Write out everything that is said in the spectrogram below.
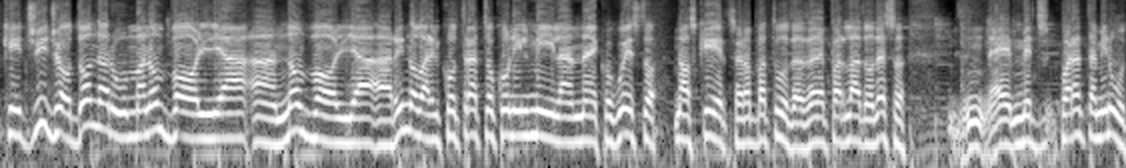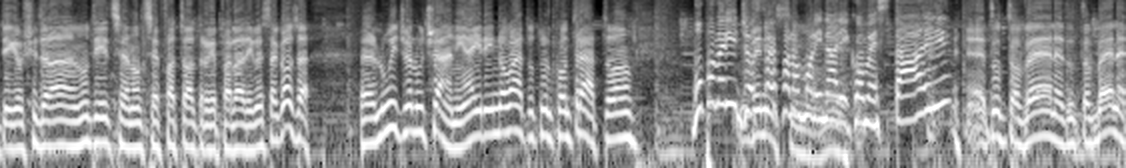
che Gigio Donnarumma non voglia, uh, non voglia uh, rinnovare il contratto con il Milan, ecco questo, no scherzo, è una battuta, se ne è parlato adesso, mm, è mezzo, 40 minuti che è uscita la notizia, non si è fatto altro che parlare di questa cosa. Uh, Luigi Luciani, hai rinnovato tu il contratto? Buon pomeriggio Benissimo, Stefano Molinari, come stai? Eh, tutto bene, tutto bene.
